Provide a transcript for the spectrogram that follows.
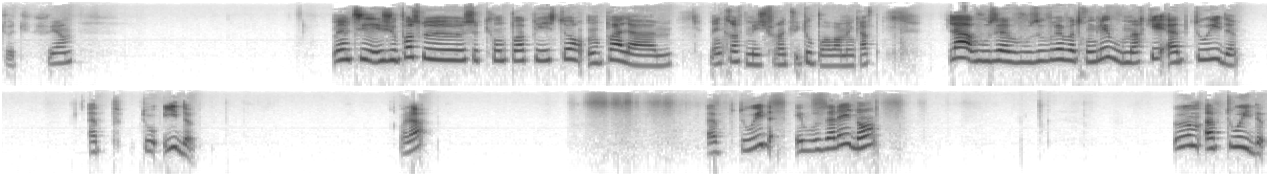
toi, tu fermes. Même si je pense que ceux qui n'ont pas Play Store ont pas la Minecraft, mais je ferai un tuto pour avoir Minecraft. Là, vous, vous ouvrez votre onglet, vous marquez Aptoid. Aptoid. Voilà. Et vous allez dans Home Aptoid.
